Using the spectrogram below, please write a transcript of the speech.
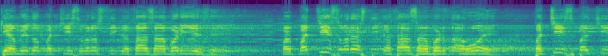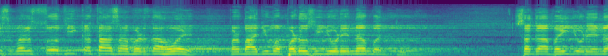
કે અમે તો પચીસ વર્ષથી કથા સાંભળીએ છે, પણ પચીસ વર્ષથી કથા સાંભળતા હોય, પચીસ પચીસ વર્ષોથી કથા સાંભળતા હોય, પણ બાજુમાં પડોશી જોડે ન બનતું હોય, સગા ભાઈ જોડે ન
